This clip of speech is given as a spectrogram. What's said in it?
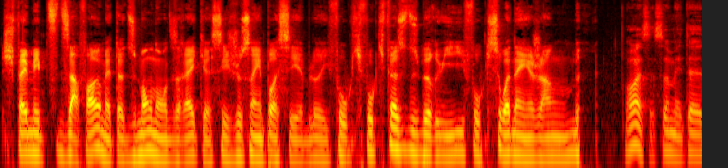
je fais mes petites affaires, mais t'as du monde, on dirait que c'est juste impossible. là. Il faut qu'il faut qu'il fasse du bruit, il faut qu'il soit dans les jambes. Ouais, c'est ça, mais t'as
